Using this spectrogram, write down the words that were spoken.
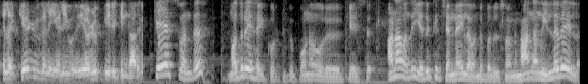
சில கேள்விகளை எழுப்பி எழுப்பி இருக்கின்றார்கள் கேஸ் வந்து மதுரை ஹைகோர்ட்டுக்கு போன ஒரு கேஸ். ஆனா வந்து எதுக்கு சென்னையில வந்து பதில் சொன்னாங்க? நாங்க அங்க இல்லவே இல்லை.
